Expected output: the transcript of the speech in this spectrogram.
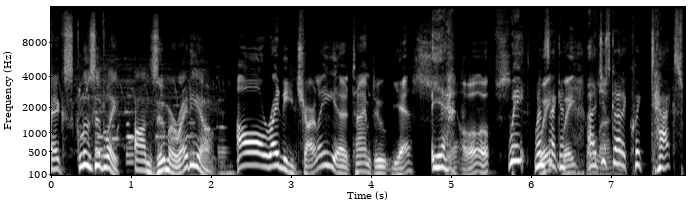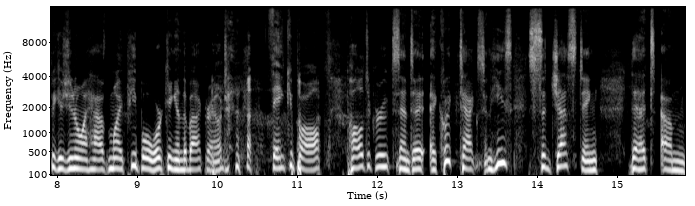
Exclusively on Zoomer Radio. Alrighty, Charlie. Uh, time to yes. Yeah. Oh, oops. Wait, one wait, second. Wait, I just on. got a quick text because you know I have my people working in the background. Thank you, Paul. Paul DeGroot sent a, a quick text and he's suggesting that um,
